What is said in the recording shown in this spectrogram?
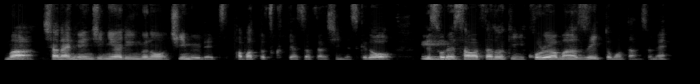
まあ、社内のエンジニアリングのチームでパパッと作ったやつだったらしいんですけど、でそれ触った時にこれはまずいと思ったんですよね。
